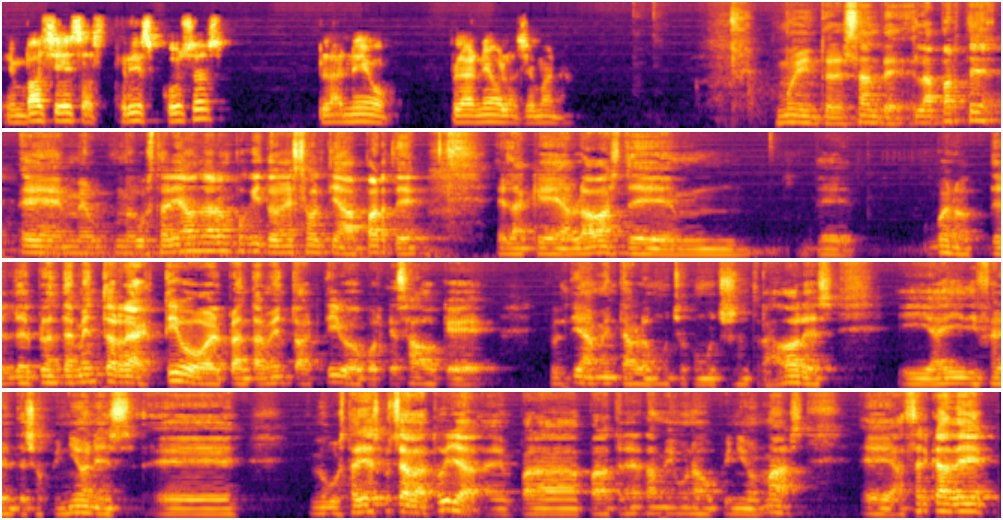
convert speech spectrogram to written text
En base a esas tres cosas, planeo, planeo la semana. Muy interesante. La parte, eh, me, gustaría ahondar un poquito en esa última parte, en la que hablabas de, de bueno, del, planteamiento reactivo o el planteamiento activo, porque es algo que últimamente hablo mucho con muchos entrenadores y hay diferentes opiniones. Eh, me gustaría escuchar la tuya eh, para, tener también una opinión más acerca de,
